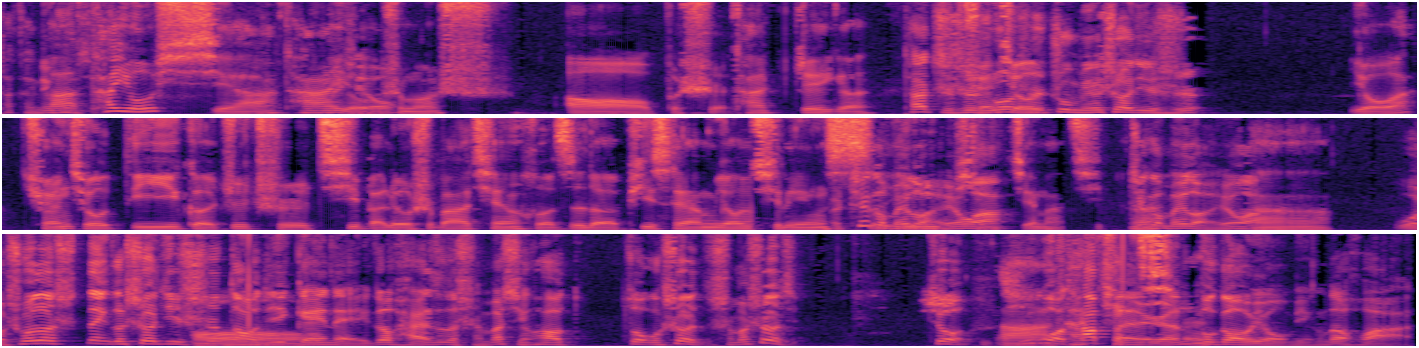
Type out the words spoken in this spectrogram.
他肯定会，写。啊他有写啊，他有什么是？哦，不是，他这个他只是说是著名设计师。有啊，全球第一个支持七百六十八千赫兹的 PCM 幺七零这个没卵用啊解码器，这个没卵用啊！啊。我说的是那个设计师哦到底给哪个牌子的什么型号做过设什么设计？就啊如果他本人不够有名的话，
